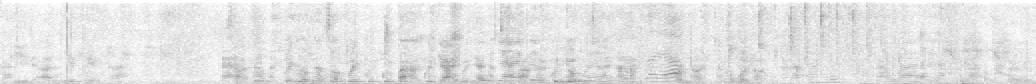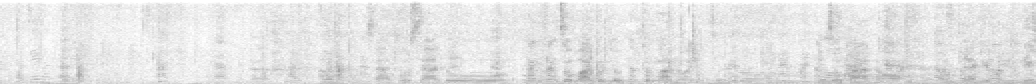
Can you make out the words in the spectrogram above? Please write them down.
ำพีร์เนี่ยอ่านนิดหนึ่งนะสาธุคุณโยมนั่งโซนคุณคุณคุณป้าคุณยายคุณยายนั่งโซนหน่อยคุณโยมผู้ชายนั่งข้างบนหน่อยนั่งข้างบนหน่อยเออเออ สาธุสาธุนั่งนั่งโซฟาคุณโยมนั่งโซฟาหน่อยนั่งโซฟาหน่อยน้ำแข็งนี่มันนิ่ม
